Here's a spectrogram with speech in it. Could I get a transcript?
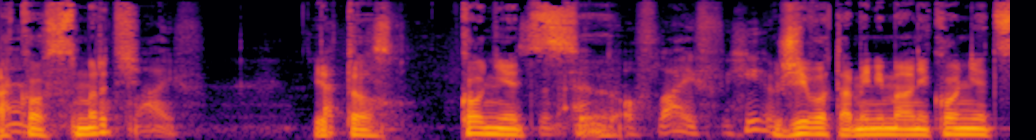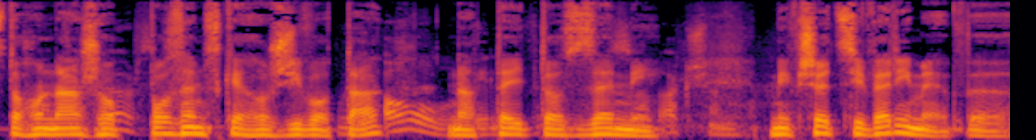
ako smrť. Je to koniec života, minimálne koniec toho nášho pozemského života na tejto zemi. My všetci veríme v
